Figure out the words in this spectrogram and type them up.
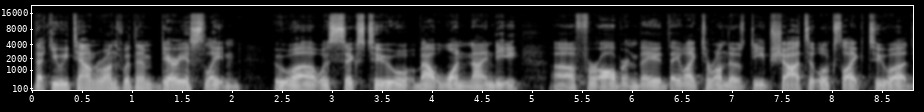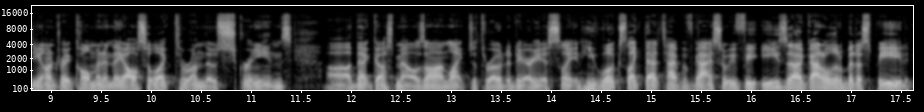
that Hueytown runs with him? Darius Slayton, who uh, was 6'2, about 190 uh, for Auburn. They they like to run those deep shots. It looks like to uh, DeAndre Coleman, and they also like to run those screens uh, that Gus Malzahn like to throw to Darius Slayton. He looks like that type of guy. So if he, he's uh, got a little bit of speed,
